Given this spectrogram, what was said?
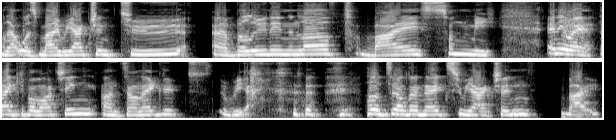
that was my reaction to uh, "Balloon in Love" by Sunmi. Anyway, thank you for watching. Until next re- until the next reaction. Bye.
